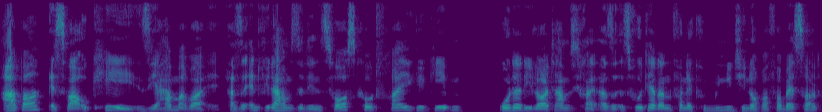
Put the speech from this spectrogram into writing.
Aber es war okay. Sie haben aber, also entweder haben sie den Source Code freigegeben oder die Leute haben sich rein, also es wurde ja dann von der Community nochmal verbessert.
